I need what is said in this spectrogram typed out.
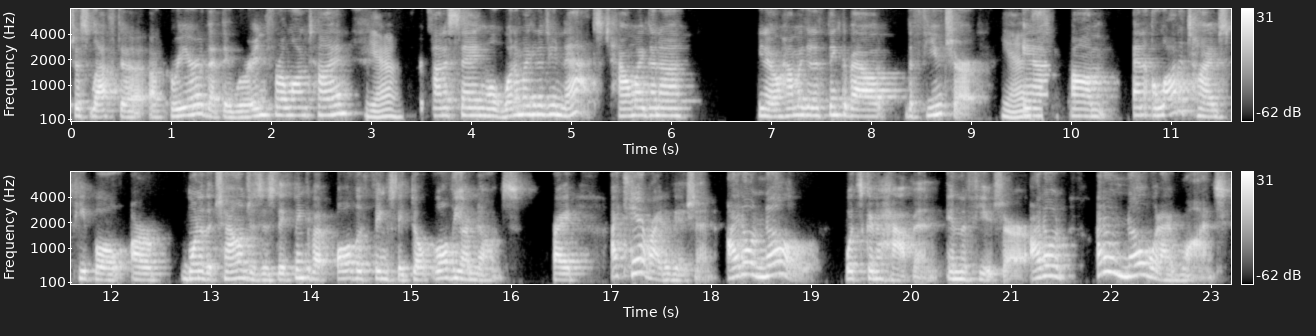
just left a, a career that they were in for a long time. Yeah. They're kind of saying, well, what am I going to do next? How am I going to, you know, how am I going to think about the future? Yes. And um, and a lot of times people are one of the challenges is they think about all the things they don't all the unknowns right i can't write a vision i don't know what's going to happen in the future. I don't i don't know what i want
